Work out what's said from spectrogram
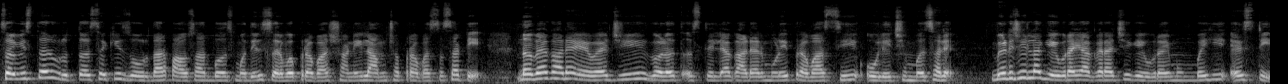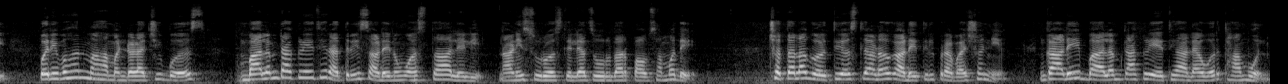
सविस्तर वृत्त असं की जोरदार पावसात बसमधील सर्व प्रवाशांनी लांबच्या प्रवासासाठी नव्या गाड्याऐवजी गळत असलेल्या गाड्यांमुळे प्रवासी ओलेचिंब झाले. बीड जिल्हा गेवराई आगाराची गेवराई मुंबई ही एस टी परिवहन महामंडळाची बस बालमटाकळी येथे रात्री साडेनऊ वाजता आलेली आणि सुरू असलेल्या जोरदार पावसामध्ये छताला गळती असल्यानं गाडीतील प्रवाशांनी गाडी बालमटाकळी येथे आल्यावर थांबून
